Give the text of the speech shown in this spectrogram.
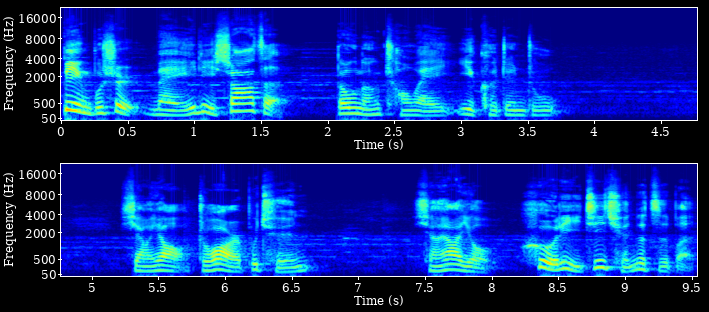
并不是每一粒沙子都能成为一颗珍珠。想要卓尔不群，想要有鹤立鸡群的资本，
